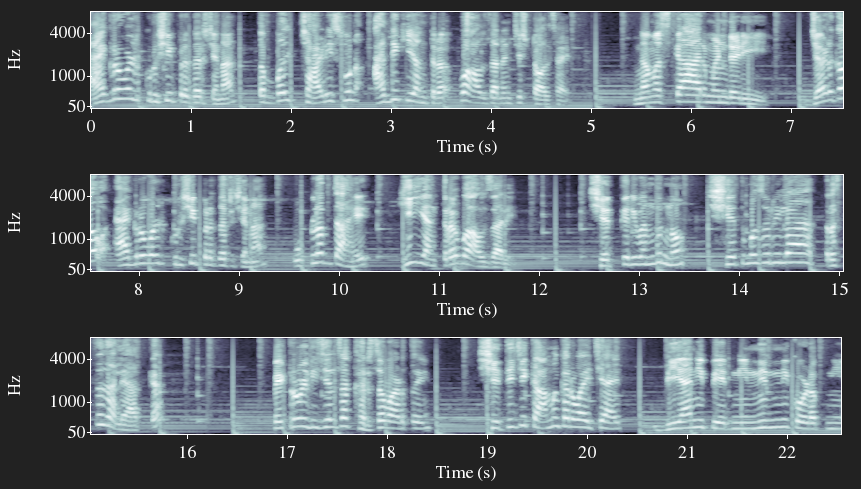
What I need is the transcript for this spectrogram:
अॅग्रोवर्ल्ड कृषी प्रदर्शनात तब्बल चाळीसहून अधिक यंत्र व अवजारांचे स्टॉल्स आहेत. नमस्कार मंडळी. जळगाव अॅग्रोवर्ल्ड कृषी प्रदर्शनात उपलब्ध आहेत ही यंत्र व अवजारे. शेतकरी बंधूंनो शेतमजुरीला त्रस्त झाले आहात का? पेट्रोल डिझेलचा खर्च वाढतोय. शेतीची कामं करवायची आहेत. बियाणी पेरणी निरणी कोडपणी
